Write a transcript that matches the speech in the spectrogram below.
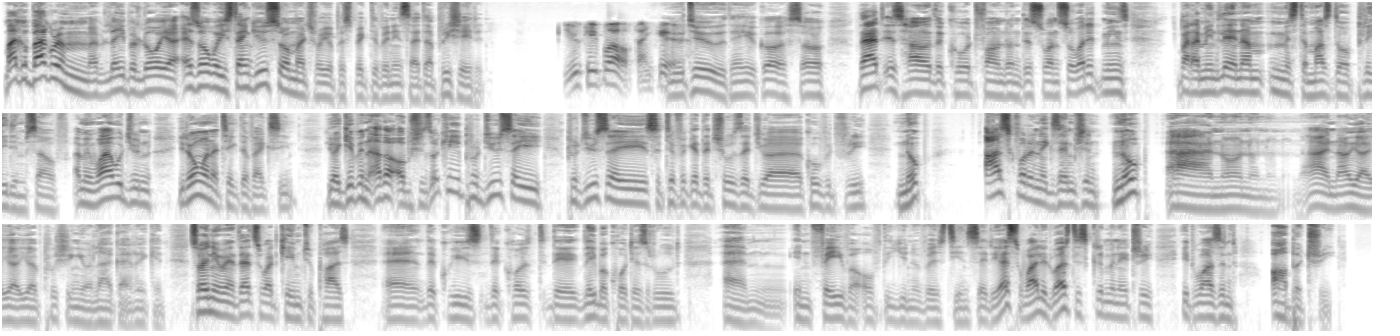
Michael Bagraim, a labor lawyer, as always, thank you so much for your perspective and insight. I appreciate it. You keep well. Thank you. You too. There you go. So that is how the court found on this one. So what it means but I mean, Lena, Mr. Masdor played himself. I mean, why would you? You don't want to take the vaccine. You are given other options. Okay, produce a produce a certificate that shows that you are COVID free. Nope. Ask for an exemption. Nope. Ah, no, no, no, no. Ah, now you are you are, you are pushing your luck. I reckon. So anyway, that's what came to pass. And uh, the quiz, the court, the labor court has ruled um, in favor of the university and said, yes, while it was discriminatory, it wasn't arbitrary.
